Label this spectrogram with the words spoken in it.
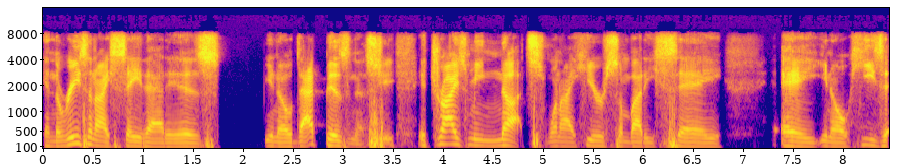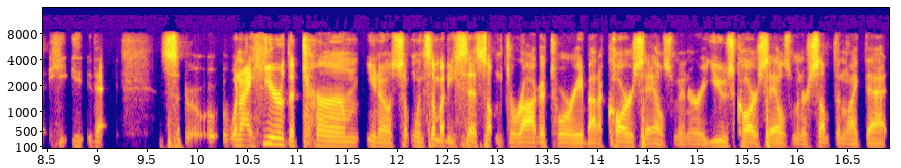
And the reason i say that is you know that business it drives me nuts when i hear somebody say a you know he's he that when I hear the term, you know, so when somebody says something derogatory about a car salesman or a used car salesman or something like that,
